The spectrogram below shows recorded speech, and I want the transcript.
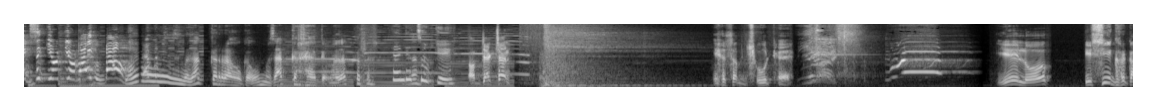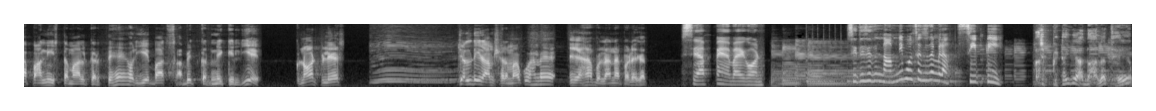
execute you right now मज़ाक कर रहा होगा वो मज़ाक कर रहा है मज़ाक कर रहा है। एंड इट्स ओके ऑब्जेक्शन ये सब झूठ है। ये लोग इसी घर का पानी इस्तेमाल करते हैं और ये बात साबित करने के लिए कनॉट प्लेस जल्दी राम शर्मा को हमें यहाँ बुलाना पड़ेगा। स्यापे हैं बाय गॉड सीधे सीधे नाम नहीं बोल सकते मेरा सीपी। अरे बेटा ये अदालत है या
